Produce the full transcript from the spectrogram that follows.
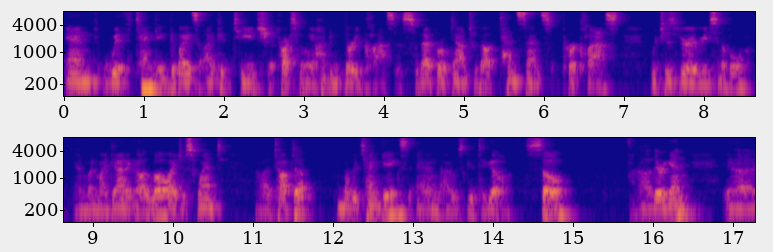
And with 10 gigabytes, I could teach approximately 130 classes. So that broke down to about 10 cents per class, which is very reasonable. And when my data got low, I just went, uh, topped up another 10 gigs, and I was good to go. So uh, there again, uh,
